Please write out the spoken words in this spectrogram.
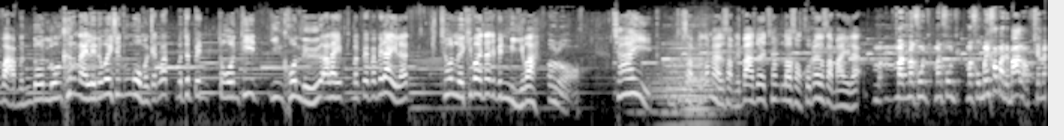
กหวาเหมือนโดนล้วงเครื่องในเลยนะเว้ยฉันก็งงเหมือนกันว่า มันจะเป็นโจรที่ยิงคนหรืออะไรมันเป็นไปไม่ได้อยู่แล้วฉันเลยคิดว่าน่าจะเป็นหมีว่ะ เออเหรอ ใช่โทรศัพท์เราต้องหาโทรศัพท์ในบ้านด้วยฉันเราสองคนไม่ได้โทรศัพท์มาอยู่แล้วมันมันมันคงมันคงมันคงไม่เข้ามาในบ้านหรอกใช่ไหม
